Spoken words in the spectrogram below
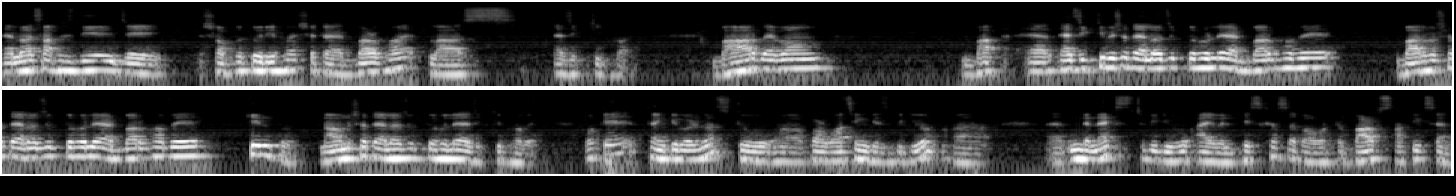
অ্যালোয় সাফিক্স দিয়ে যে শব্দ তৈরি হয়, সেটা অ্যাডভার্ব হয় প্লাস অ্যাজেক্টিভ হয়। ভার্ব এবং অ্যাজেক্টিভের সাথে অ্যালোয় যুক্ত হলে অ্যাডভার্ব হবে ভার্বের সাথে অ্যালোয় যুক্ত হলে অ্যাডভার্ব হবে, কিন্তু নাউনের সাথে অ্যালোয় যুক্ত হলে অ্যাজেক্টিভ হবে। Okay thank you very much to for watching this video in the next video, i will discuss about the verb suffix, and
